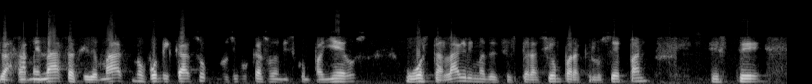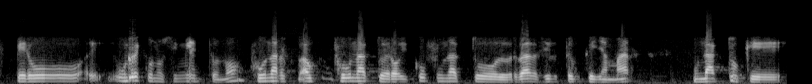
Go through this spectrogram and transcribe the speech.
las amenazas y demás. No fue mi caso, no fue el caso de mis compañeros. Hubo hasta lágrimas de desesperación para que lo sepan. Este, pero eh, un reconocimiento, ¿no? Fue, una, fue un acto heroico, fue un acto de verdad, así lo tengo que llamar, un acto que,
